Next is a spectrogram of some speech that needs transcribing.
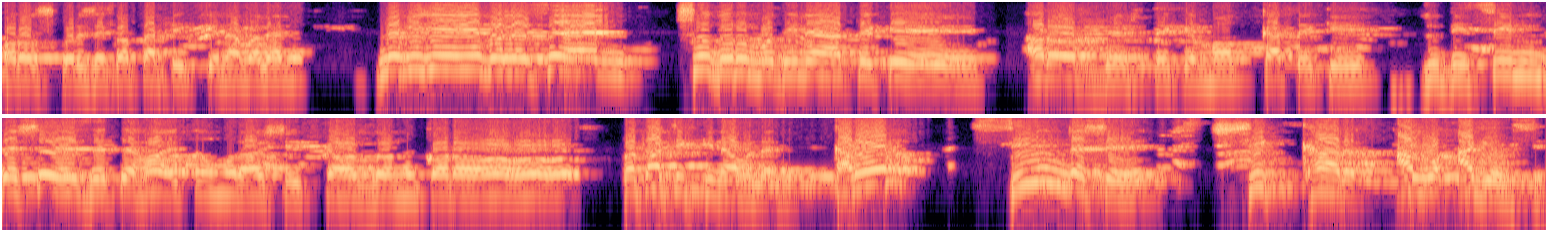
ফরজ করেছে, কথা ঠিক কিনা বলেন। নবীজি বলেছেন, সুদূর মদিনা থেকে, আরব দেশ থেকে, মক্কা থেকে, যদি চীন দেশে যেতে হয়, তোমরা শিক্ষা অর্জন করো। কথা ঠিক কিনা বলেন। কারণ চীন দেশে শিক্ষার আলো আগে উঠছে।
